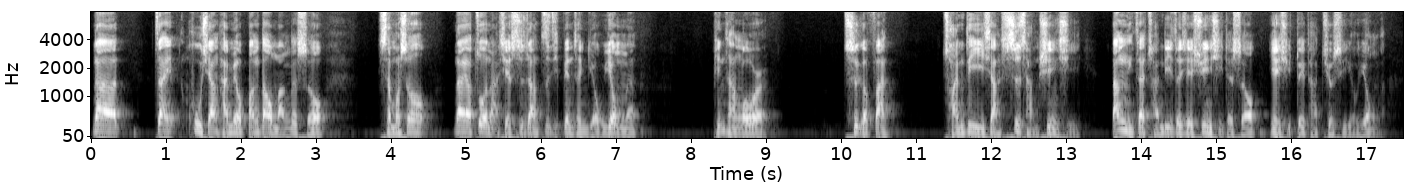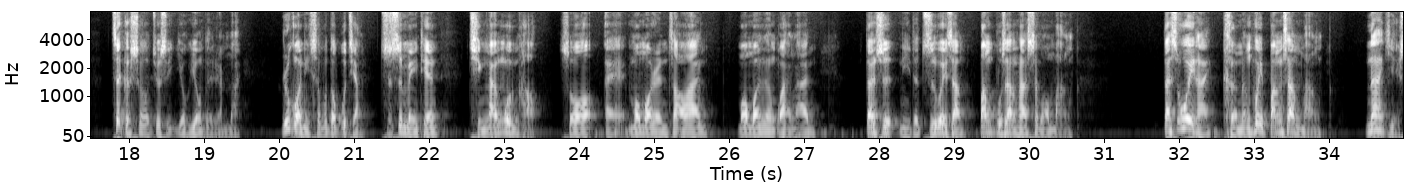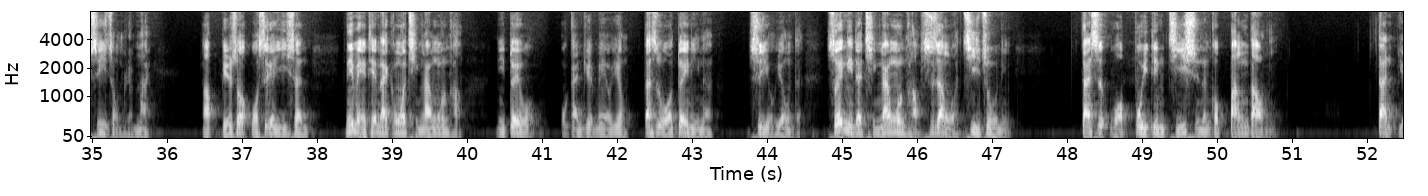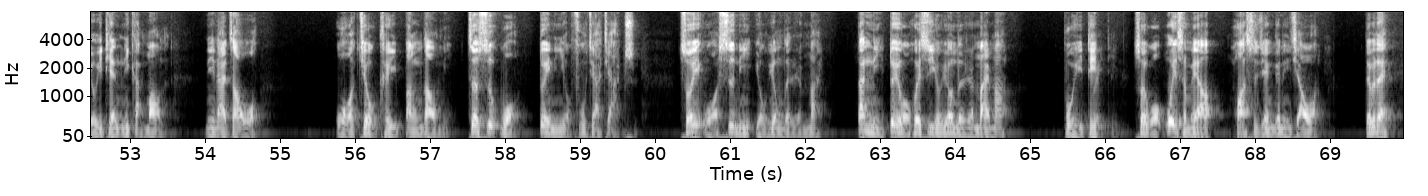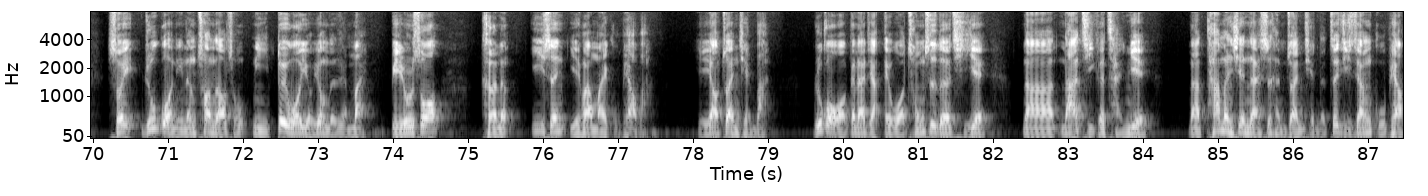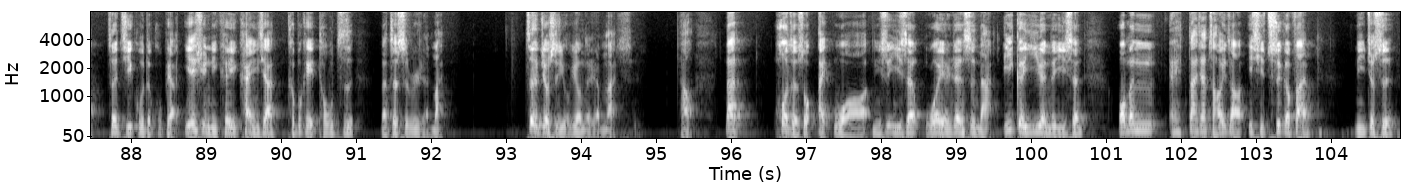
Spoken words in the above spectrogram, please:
那在互相还没有帮到忙的时候，什么时候？那要做哪些事让自己变成有用呢？平常偶尔吃个饭，传递一下市场讯息。当你在传递这些讯息的时候，也许对他就是有用了。这个时候就是有用的人脉。如果你什么都不讲，只是每天请安问好，说“哎，某某人早安，某某人晚安”，但是你的职位上帮不上他什么忙。但是未来可能会帮上忙，那也是一种人脉啊。比如说，我是个医生，你每天来跟我请安问好，你对我我感觉没有用，但是我对你呢是有用的。所以你的请安问好是让我记住你，但是我不一定及时能够帮到你。但有一天你感冒了，你来找我，我就可以帮到你，这是我对你有附加价值。所以我是你有用的人脉，但你对我会是有用的人脉吗？不一定。所以我为什么要花时间跟你交往，对不对？所以如果你能创造出你对我有用的人脉，比如说，可能医生也会要买股票吧，也要赚钱吧。如果我跟他讲，诶，我从事的企业，那哪几个产业？那他们现在是很赚钱的，这几张股票，这几股的股票，也许你可以看一下，可不可以投资？那这是不是人脉？这就是有用的人脉。好，那或者说，哎，我你是医生，我也认识哪一个医院的医生，我们哎，大家找一找，一起吃个饭，你就是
